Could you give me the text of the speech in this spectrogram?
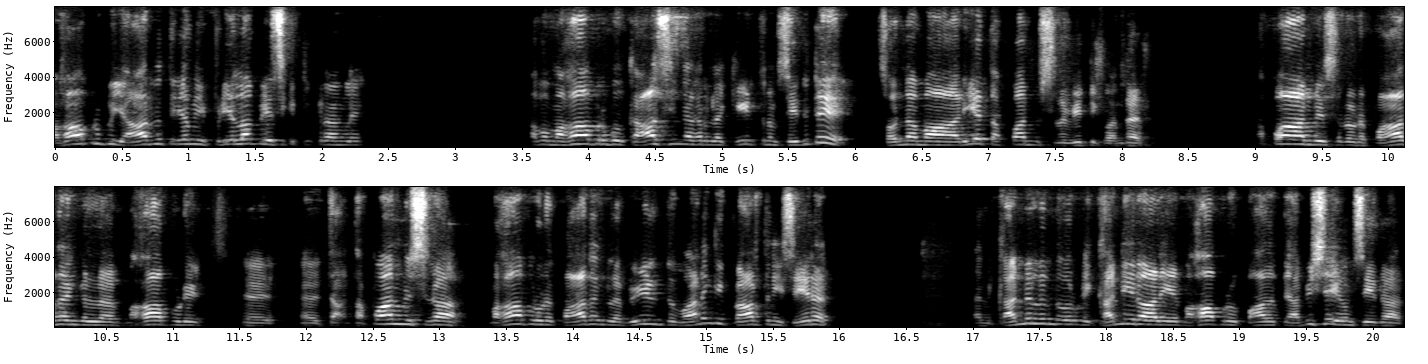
மகாபிரபு யாருன்னு தெரியாம இப்படியெல்லாம் பேசிக்கிட்டு இருக்கிறாங்களே. அப்ப மகாபிரபு காசி நகர்ல கீர்த்தனம் செய்துட்டு சொன்ன மாதிரியே தப்பான் மிஸ்ரர் வீட்டுக்கு வந்தார். தப்பான் மிஸ்ரோட பாதங்கள்ல மகாபுடைய தப்பான் மிஸ்ரா மகாபுருடைய பாதங்களை வீழ்ந்து வணங்கி பிரார்த்தனை செய்யறார் தன் கண்ணில் இருந்தவருடைய கண்ணீராலேயே மகாபிரபு பாதத்தை அபிஷேகம் செய்தார்.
